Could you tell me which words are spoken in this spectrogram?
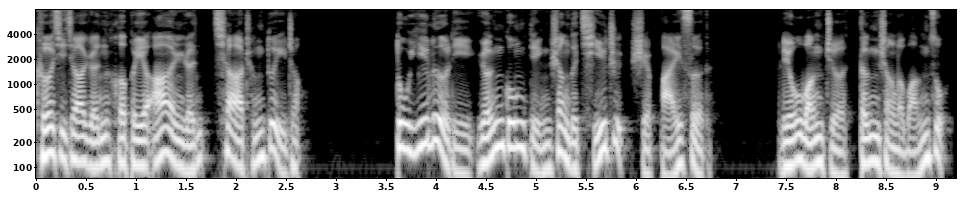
科西嘉人和北阿安人恰成对照。杜伊勒里圆宫顶上的旗帜是白色的，流亡者登上了王座。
